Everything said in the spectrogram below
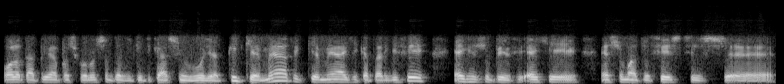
όλα τα οποία απασχολούσαν τα διοικητικά συμβούλια του ΚΕΜΕΑ. Το ΚΕΜΕΑ έχει καταργηθεί, έχει, έχει ενσωματωθεί στις ε,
